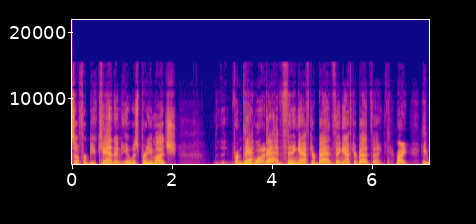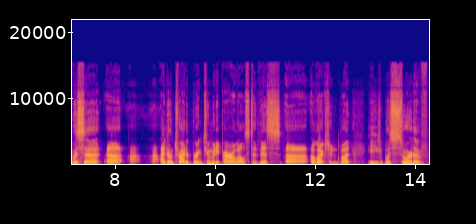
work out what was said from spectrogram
so for Buchanan, it was pretty much from day ba- one. bad thing after bad thing after bad thing. Right. He was. Uh, uh, I- I don't try to bring too many parallels to this uh, election, but he was sort of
